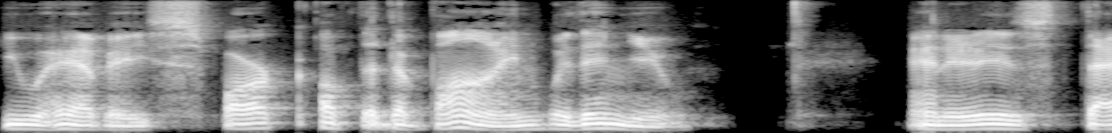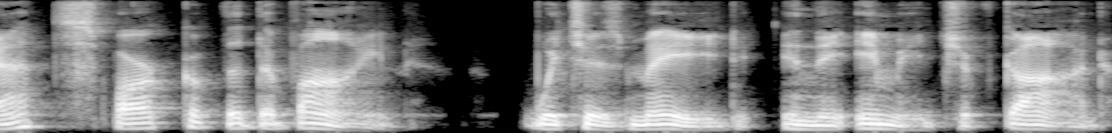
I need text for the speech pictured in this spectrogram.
you have a spark of the divine within you. And it is that spark of the divine which is made in the image of God.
